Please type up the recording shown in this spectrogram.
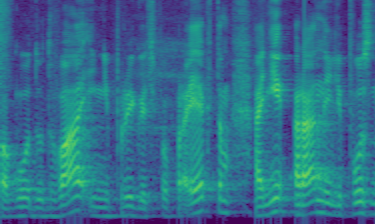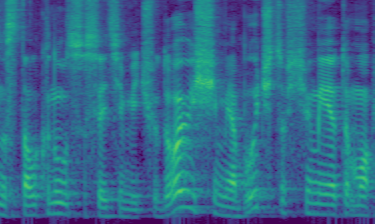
по году-два и не прыгать по проектам, они рано или поздно столкнутся с этими чудовищами, обучатся всему этому.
